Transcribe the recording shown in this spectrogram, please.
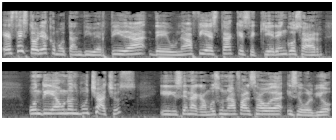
esta historia como tan divertida de una fiesta que se quieren gozar un día unos muchachos y dicen hagamos una falsa boda y se volvió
